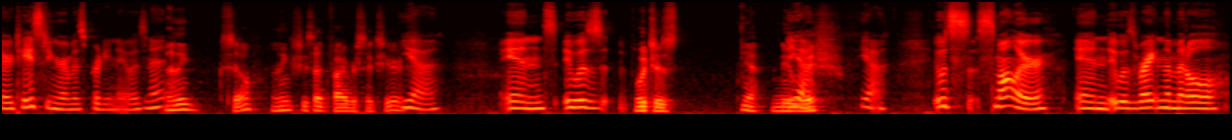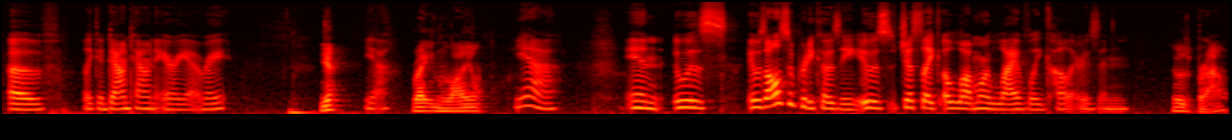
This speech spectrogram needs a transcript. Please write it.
Their tasting room is pretty new, isn't it? I think so. I think she said five or six years. Yeah. And it was Which is, yeah, newish. Yeah. It was smaller and it was right in the middle of like a downtown area, right? Yeah, Yeah. right in Lyle. Yeah. And it was it was also pretty cozy. It was just like a lot more lively colors and It was brown.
